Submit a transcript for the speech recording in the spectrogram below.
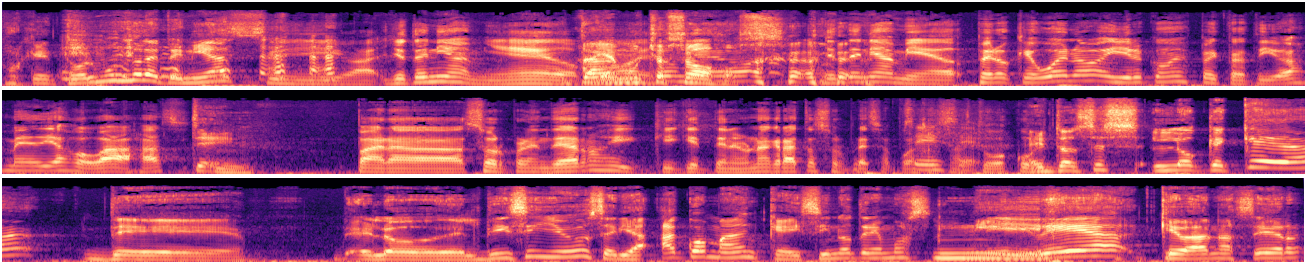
porque todo el mundo le tenía... Sí, va. yo tenía miedo. Había muchos ojos. Yo tenía miedo. Pero qué bueno ir con expectativas medias o bajas Sí. para sorprendernos y que, que tener una grata sorpresa. Pues, Sí, o sea, sí. estuvo cool. Entonces, lo que queda de, de lo del DCU sería Aquaman, que ahí sí no tenemos ni Ni- idea qué van a hacer.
